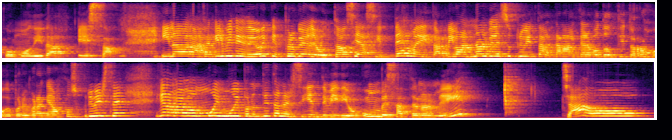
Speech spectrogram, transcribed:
comodidad, esa. Y nada, hasta aquí el vídeo de hoy, que espero que os haya gustado, si es así, déjame ahí arriba, no olvides suscribirte al canal, que es el botoncito rojo que ponéis por aquí abajo suscribirse y que nos vemos muy muy prontito en el siguiente vídeo. Un besazo enorme y ¡chao!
